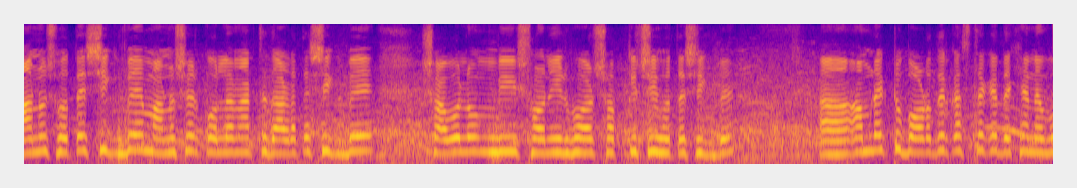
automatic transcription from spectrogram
মানুষ হতে শিখবে মানুষের কল্যাণার্থে দাঁড়াতে শিখবে স্বাবলম্বী স্বনির্ভর সব কিছুই হতে শিখবে। আমরা একটু বড়দের কাছ থেকে দেখে নেব।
